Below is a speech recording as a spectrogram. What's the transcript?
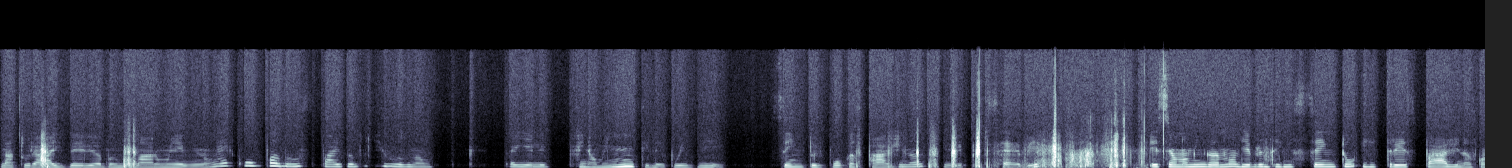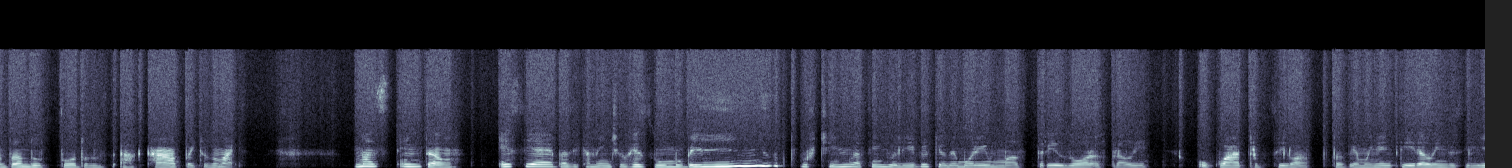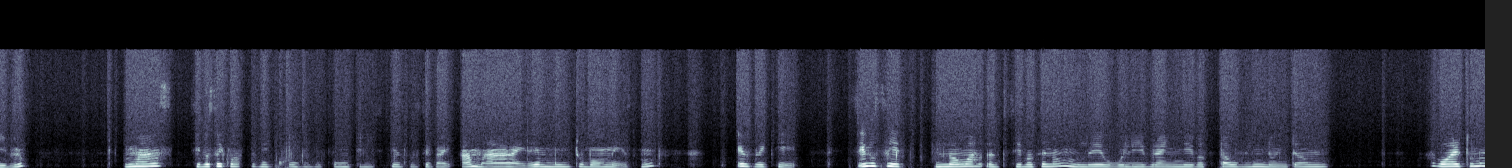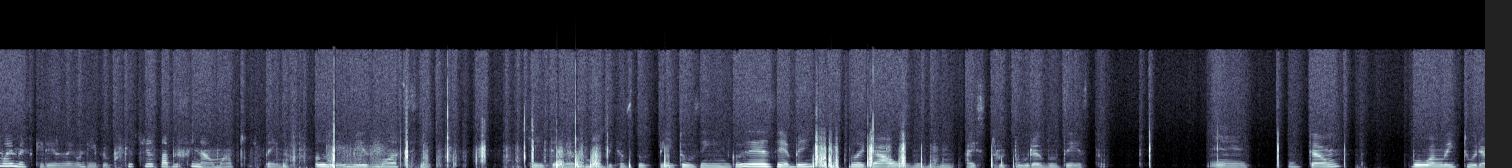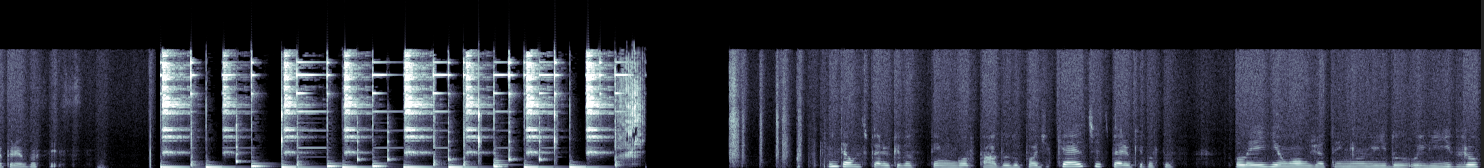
naturais dele abandonaram ele. Não é culpa dos pais adotivos, não. Daí ele finalmente, depois de cento e poucas páginas, ele percebe e se eu não me engano, o livro tem 103 páginas, contando todos a capa e tudo mais. Mas então, esse é basicamente o resumo bem curtinho assim do livro que eu demorei umas 3 horas para ler, ou 4, sei lá, fazer a manhã inteira lendo esse livro. Mas se você gosta de coisas assim tristes, você vai amar, ele é muito bom mesmo. Eu sei que se você não, se você não leu o livro ainda e você tá ouvindo, então agora tu não vai mais querer ler o livro porque tu já sabe o final, mas tudo bem. Lê mesmo assim. E tem as músicas dos Beatles em inglês e é bem legal a estrutura do texto. E, então, boa leitura para vocês. Então, espero que vocês tenham gostado do podcast. Espero que vocês leiam ou já tenham lido o livro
